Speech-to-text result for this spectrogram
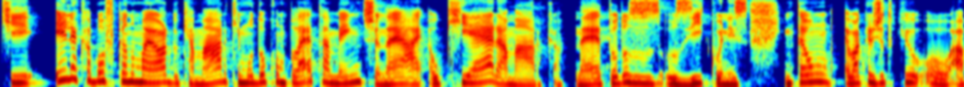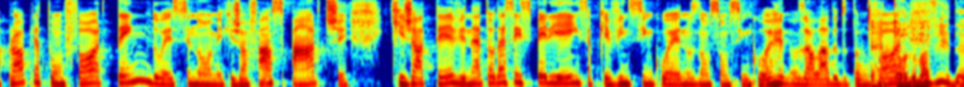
que ele acabou ficando maior do que a marca e mudou completamente, né, o que era a marca, né, todos os, ícones. Então, eu acredito que a própria Tom Ford, tendo esse nome que já faz parte, que já teve, né, toda essa experiência, porque 25 anos não são 5 anos ao lado do Tom é Ford. É toda uma vida,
